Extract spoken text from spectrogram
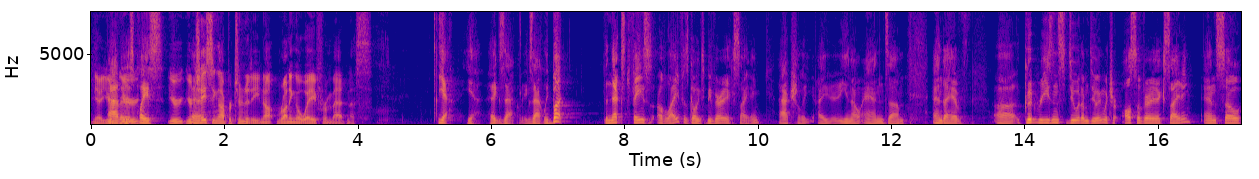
Yeah, you're, out of this place. You're you're Uh, chasing opportunity, not running away from madness. Yeah, yeah, exactly, exactly. But the next phase of life is going to be very exciting, actually. I, you know, and um, and I have uh, good reasons to do what I'm doing, which are also very exciting. And so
